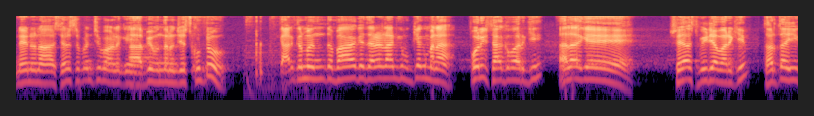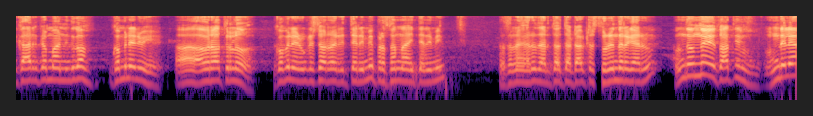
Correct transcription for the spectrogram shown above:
నేను నా శిరస్సు పెంచి వాళ్ళకి అభివందనం చేసుకుంటూ కార్యక్రమం ఇంత బాగా జరగడానికి ముఖ్యంగా మన పోలీస్ శాఖ వారికి అలాగే శ్రేయాస్ మీడియా వారికి తర్వాత ఈ కార్యక్రమాన్ని ఇదిగో కొమ్మినేని అవరాత్రులు కొమ్మినేని వెంకటేశ్వరరావు అయితేనేమి ప్రసన్న అయితేనేమి ప్రసన్న గారు దాని తర్వాత డాక్టర్ సురేందర్ గారు. ముందు ఉంది తాతి ఉందిలే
